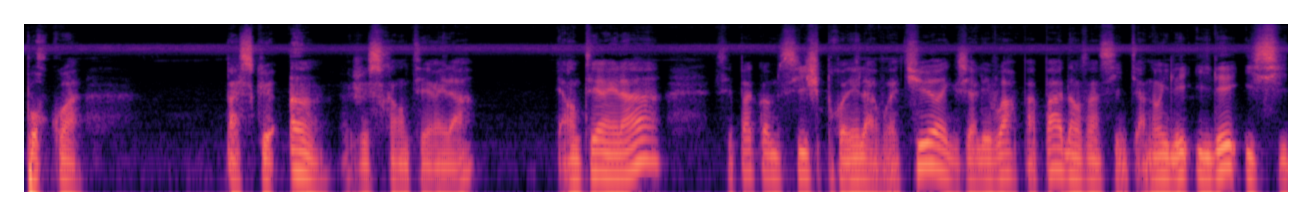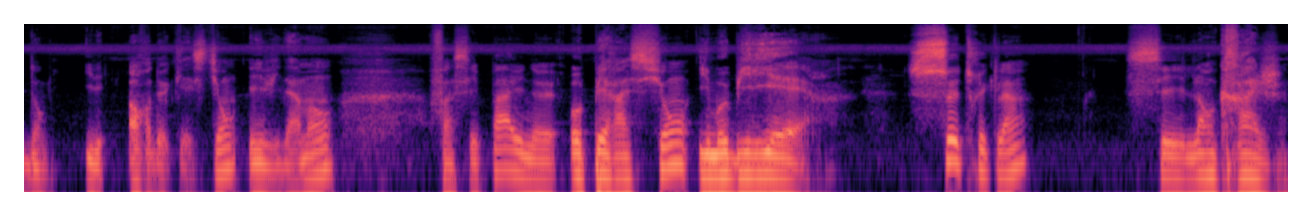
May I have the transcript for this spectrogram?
Pourquoi? Parce que, un, je serai enterré là. Et enterré là, c'est pas comme si je prenais la voiture et que j'allais voir papa dans un cimetière. Non, il est, il est ici. Donc, il est hors de question, évidemment. Enfin, c'est pas une opération immobilière. Ce truc-là, c'est l'ancrage.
